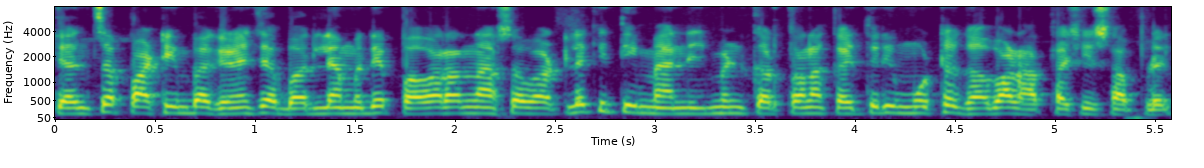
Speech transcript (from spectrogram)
त्यांचा पाठिंबा घेण्याच्या बदल्यामध्ये पवारांना असं वाटलं की ती मॅनेजमेंट करताना काहीतरी मोठं घबाड हाताशी सापडेल.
